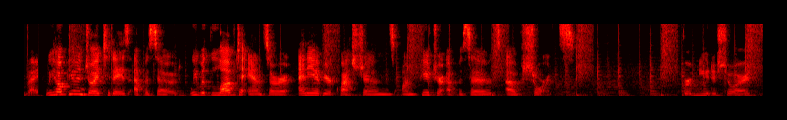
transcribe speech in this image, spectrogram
Bye. We hope you enjoyed today's episode. We would love to answer any of your questions on future episodes of Shorts. Bermuda shorts,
